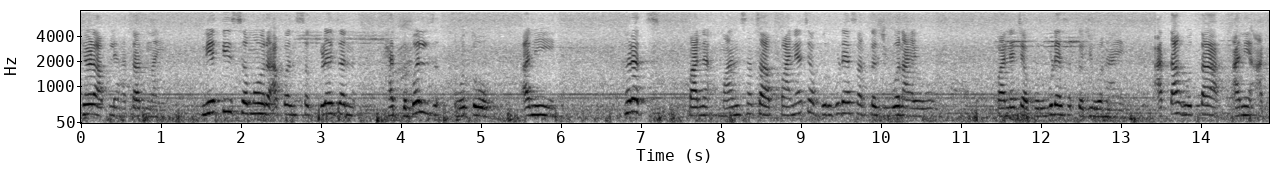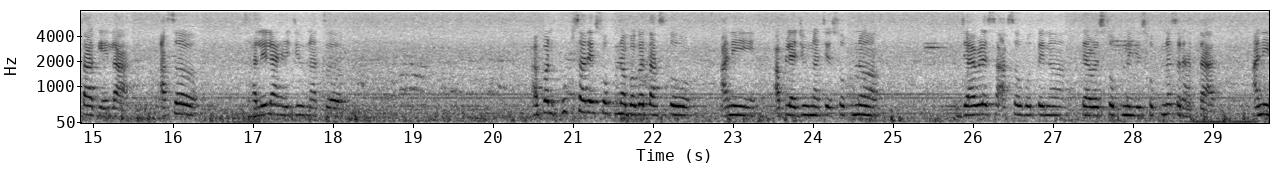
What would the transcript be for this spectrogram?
खेळ आपल्या हातात नाही. नियतीसमोर आपण सगळेजण हातबल होतो आणि खरंच पाण्या माणसाचा पाण्याच्या बुरबुड्यासारखं जीवन आहे हो. पाण्याच्या बुरबुड्यासारखं जीवन आहे. आता होता आणि आता गेला. असं झालेलं आहे जीवनाचं. आपण खूप सारे स्वप्न बघत असतो आणि आपल्या जीवनाचे स्वप्न ज्यावेळेस असं होते ना त्यावेळेस स्वप्न हे स्वप्नच राहतात. आणि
